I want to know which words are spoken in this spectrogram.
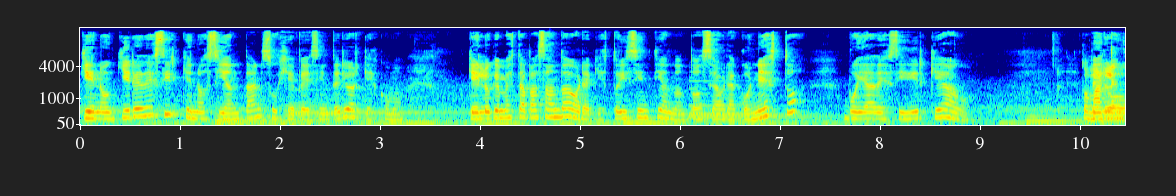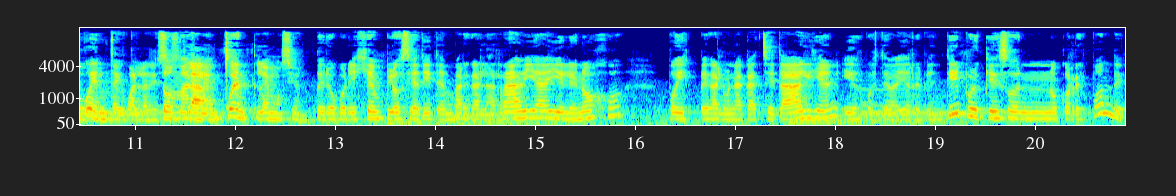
Que no quiere decir que no sientan su GPS interior, que es como, ¿qué es lo que me está pasando ahora? ¿Qué estoy sintiendo? Entonces ahora con esto voy a decidir qué hago. Tomarla Pero en cuenta igual la decisión. tomarla la- en cuenta. La emoción. Pero por ejemplo, si a ti te embarga la rabia y el enojo, podéis pegarle una cacheta a alguien y después te vaya a arrepentir porque eso no corresponde.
